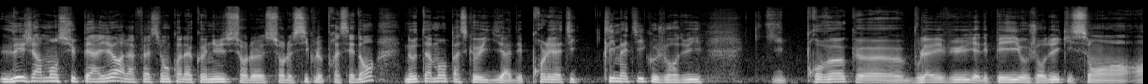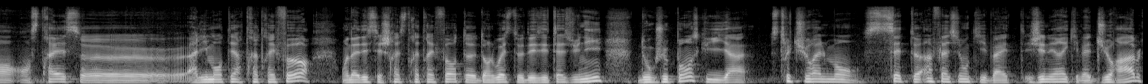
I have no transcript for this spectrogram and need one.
légèrement supérieure à l'inflation qu'on a connue sur le, sur le cycle précédent, notamment parce qu'il y a des problématiques climatiques aujourd'hui qui provoquent, euh, vous l'avez vu, il y a des pays aujourd'hui qui sont en, stress euh, alimentaire très très fort. On a des sécheresses très très fortes dans l'ouest des États-Unis. Donc je pense qu'il y a structurellement cette inflation qui va être générée, qui va être durable,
